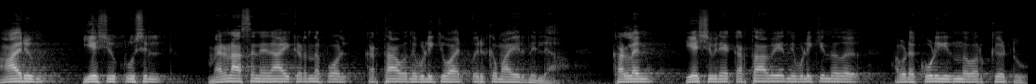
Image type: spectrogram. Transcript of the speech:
ആരും യേശു ക്രൂശിൽ മരണാസന്നനായി കിടന്നപ്പോൾ കർത്താവെന്ന് വിളിക്കുവാൻ ഒരുക്കമായിരുന്നില്ല. കള്ളൻ യേശുവിനെ കർത്താവെ എന്ന് വിളിക്കുന്നത് അവിടെ കൂടിയിരുന്നവർ കേട്ടു.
